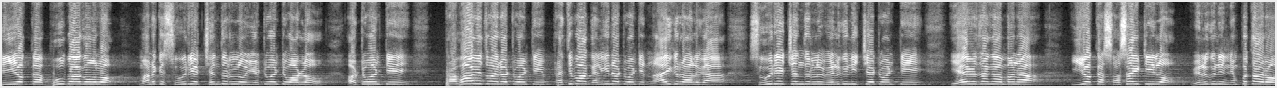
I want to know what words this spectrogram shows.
ఈ యొక్క భూభాగంలో మనకి సూర్య చంద్రులు ఎటువంటి వాళ్ళు అటువంటి ప్రభావితమైనటువంటి ప్రతిభ కలిగినటువంటి నాయకురాలుగా సూర్యచంద్రులు వెలుగునిచ్చేటువంటి ఏ విధంగా మన ఈ యొక్క సొసైటీలో వెలుగుని నింపుతారో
